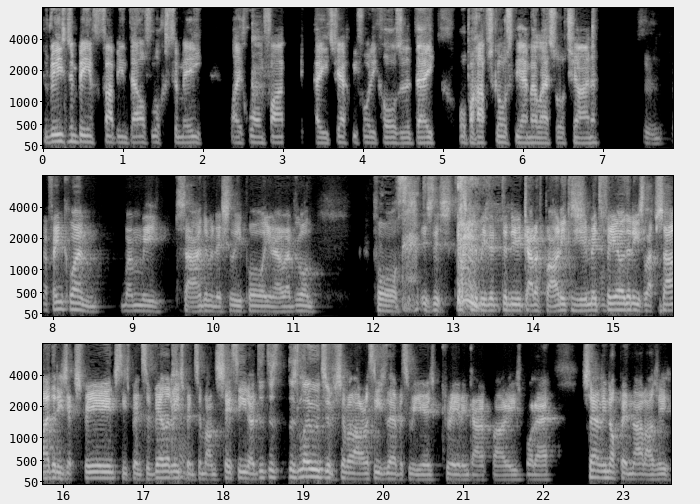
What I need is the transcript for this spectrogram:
The reason being Fabian Delph looks to me like one final paycheck before he calls it a day, or perhaps goes to the MLS or China. Mm. I think when when we signed him initially, Paul, you know, everyone thought, is this, going to be the, the new Gareth Barry? Because he's a midfielder, he's left-sided, he's experienced, he's been to Villa, he's been to Man City. You know, there's, there's loads of similarities there between his career and Gareth Barry's, but uh, certainly not been that, has he?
